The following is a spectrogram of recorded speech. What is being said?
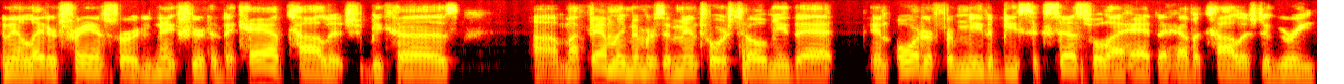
and then later transferred the next year to DeKalb College because uh, my family members and mentors told me that in order for me to be successful, I had to have a college degree.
